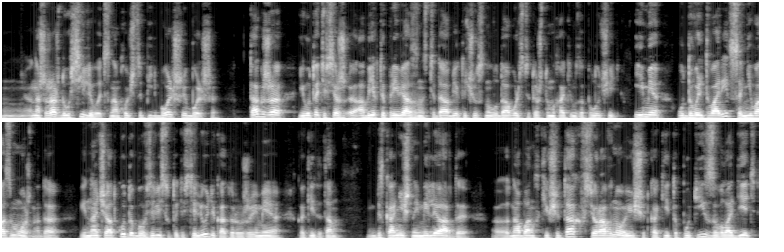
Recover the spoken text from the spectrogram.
наша жажда усиливается, нам хочется пить больше и больше. Также и вот эти все объекты привязанности, да, объекты чувственного удовольствия, то, что мы хотим заполучить, ими удовлетвориться невозможно, да, иначе откуда бы взялись вот эти все люди, которые уже имея какие-то там бесконечные миллиарды э, на банковских счетах, все равно ищут какие-то пути завладеть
